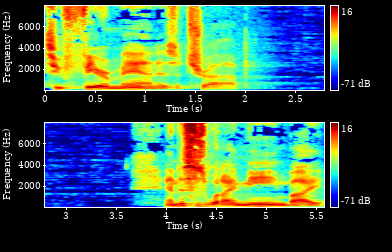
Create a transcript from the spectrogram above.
To fear man is a trap. And this is what I mean by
